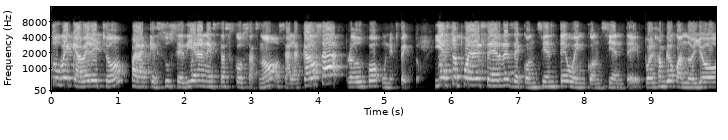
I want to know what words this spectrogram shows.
tuve que haber hecho para que sucedieran estas cosas, ¿no? O sea, la causa produjo un efecto. Y esto puede ser desde consciente o inconsciente. Por ejemplo, cuando yo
